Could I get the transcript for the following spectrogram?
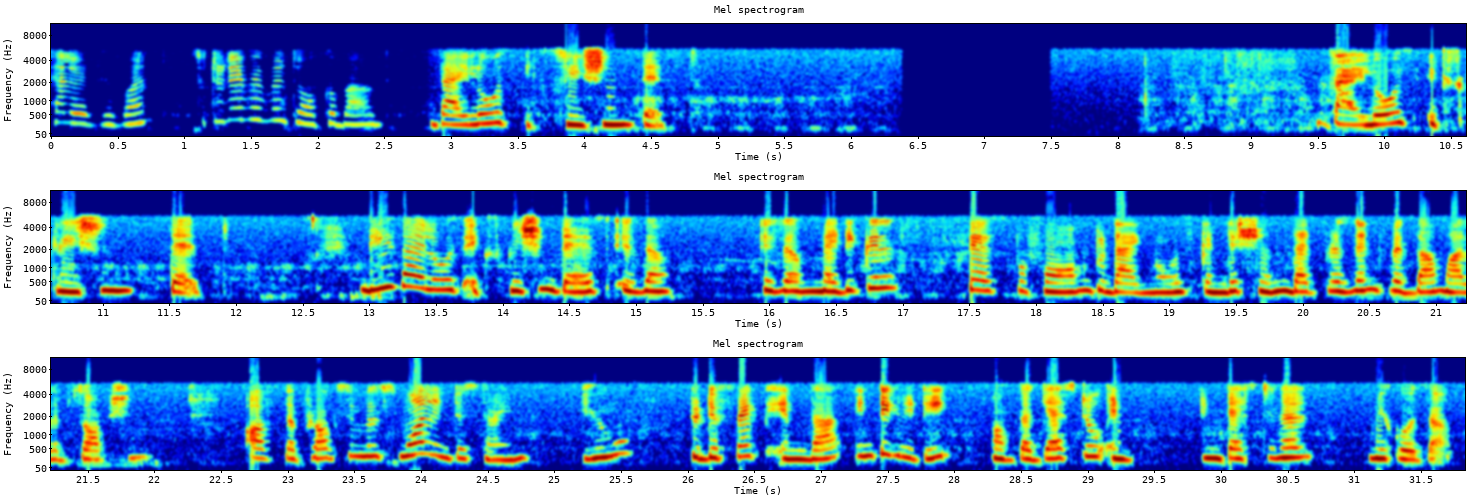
Hello everyone. So today we will talk about xylose excretion test. Xylose excretion test. The xylose excretion test is a is a medical test performed to diagnose condition that present with the malabsorption of the proximal small intestine due to defect in the integrity of the gastrointestinal mucosa.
